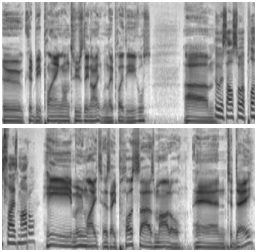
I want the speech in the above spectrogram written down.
who could be playing on Tuesday night when they play the Eagles. Um, Who is also a plus size model? he moonlights as a plus size model, and today,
